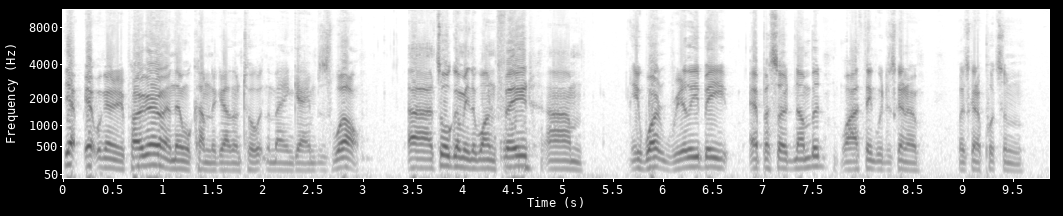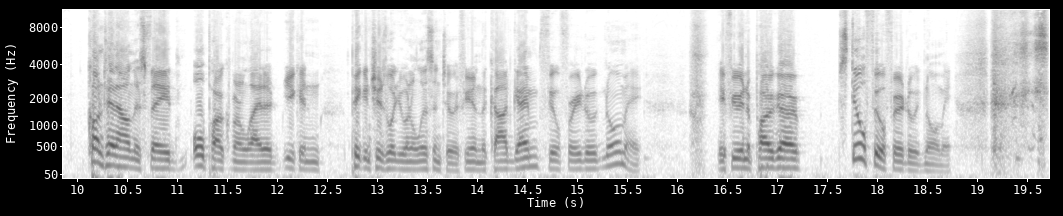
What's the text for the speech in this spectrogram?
Yep, yep, we're going to do Pogo, and then we'll come together and talk at the main games as well. Uh, it's all going to be the one feed. Um, it won't really be episode numbered. Well, I think we're just going to we're just going to put some content out on this feed, all Pokemon related. You can pick and choose what you want to listen to. If you're in the card game, feel free to ignore me. If you're in a Pogo, still feel free to ignore me.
